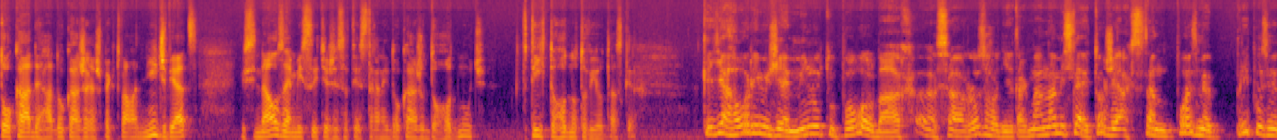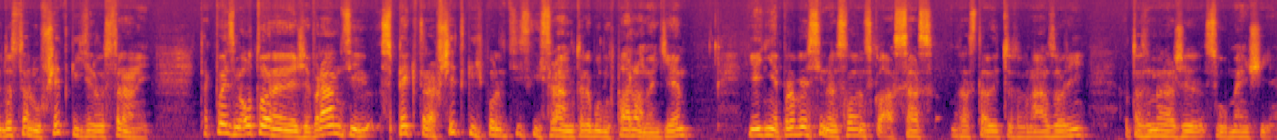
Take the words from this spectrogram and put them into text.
to KDH dokáže rešpektovať nič viac, vy si naozaj myslíte, že sa tie strany dokážu dohodnúť v týchto hodnotových otázkach? Keď ja hovorím, že minútu po voľbách e, sa rozhodne, tak mám na mysli aj to, že ak sa tam, povedzme, pripustme, dostanú všetky tieto strany, tak povedzme otvorené, že v rámci spektra všetkých politických strán, ktoré budú v parlamente, Jedine progresívne Slovensko a SAS zastavujú toto názory a to znamená, že sú menšie.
